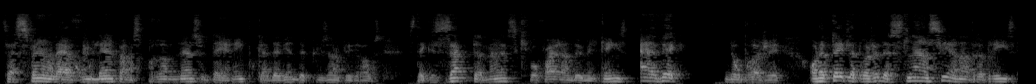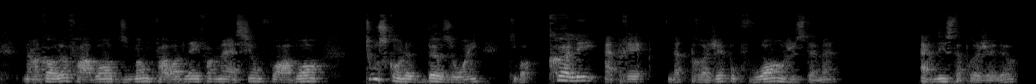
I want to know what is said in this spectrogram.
Ça se fait en la roulant en se promenant sur le terrain pour qu'elle devienne de plus en plus grosse. C'est exactement ce qu'il faut faire en 2015 avec nos projets. On a peut-être le projet de se lancer en entreprise, mais encore là, il faut avoir du monde, il faut avoir de l'information, il faut avoir tout ce qu'on a besoin qui va coller après notre projet pour pouvoir justement amener ce projet-là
